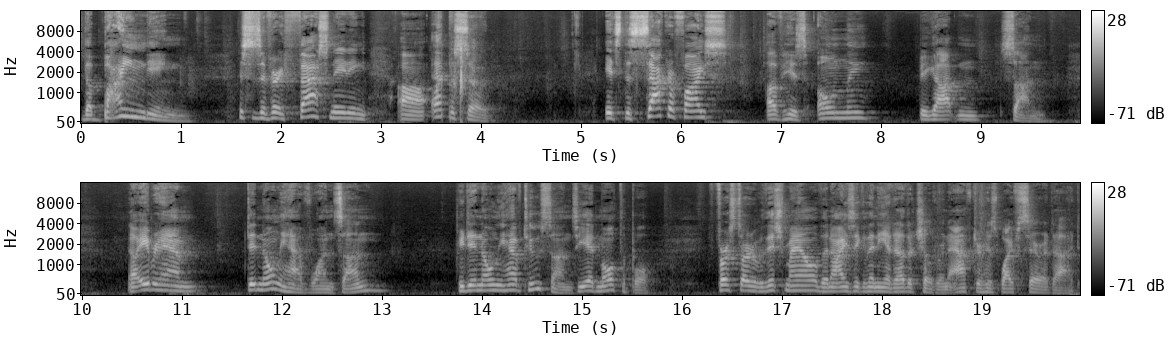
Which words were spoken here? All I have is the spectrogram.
the binding. This is a very fascinating uh, episode. It's the sacrifice of his only begotten son. Now, Abraham didn't only have one son, he didn't only have two sons, he had multiple. First started with Ishmael, then Isaac, and then he had other children after his wife Sarah died.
